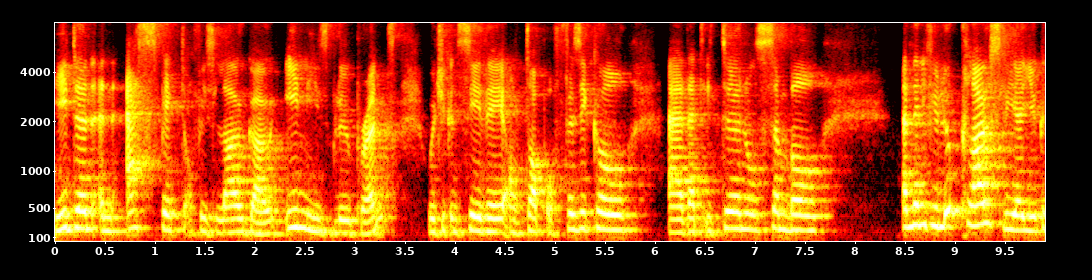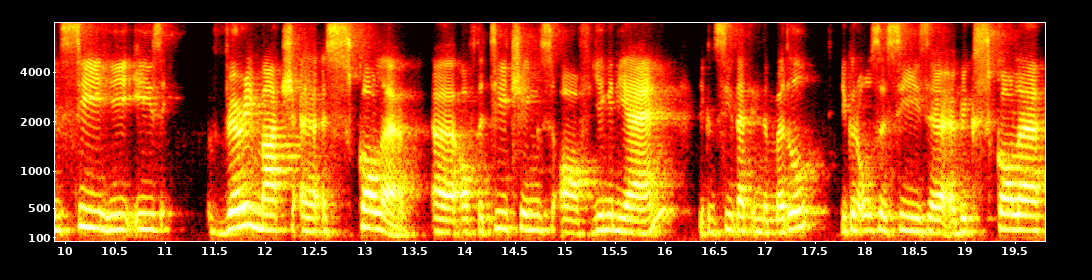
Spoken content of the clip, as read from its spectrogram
hidden an aspect of his logo in his blueprint, which you can see there on top of physical, uh, that eternal symbol. And then if you look closely, you can see he is very much a, a scholar uh, of the teachings of yin and yang. You can see that in the middle you can also see he's a, a big scholar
